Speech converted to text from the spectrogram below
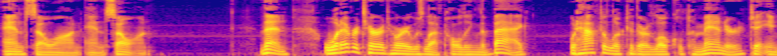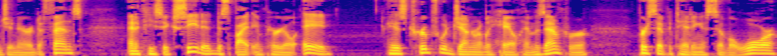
and so on and so on. Then, whatever territory was left holding the bag would have to look to their local commander to engineer a defense, and if he succeeded despite imperial aid, his troops would generally hail him as emperor, precipitating a civil war,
